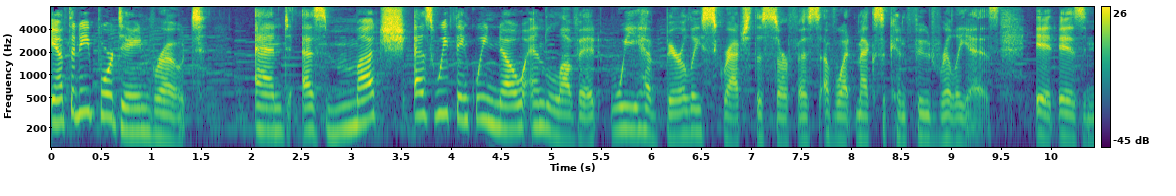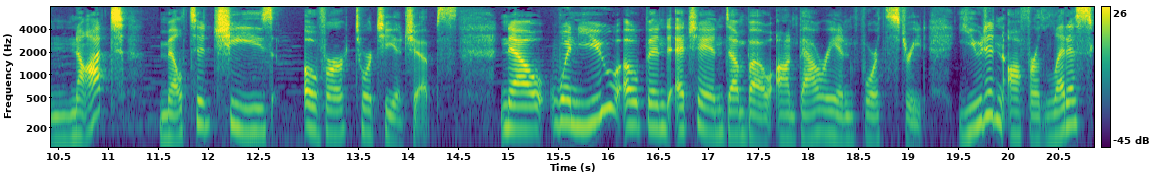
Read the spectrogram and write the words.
Anthony Bourdain wrote, and as much as we think we know and love it, we have barely scratched the surface of what Mexican food really is. It is not melted cheese over tortilla chips. Now, when you opened Hecho en Dumbo on Bowery and 4th Street, you didn't offer lettuce,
